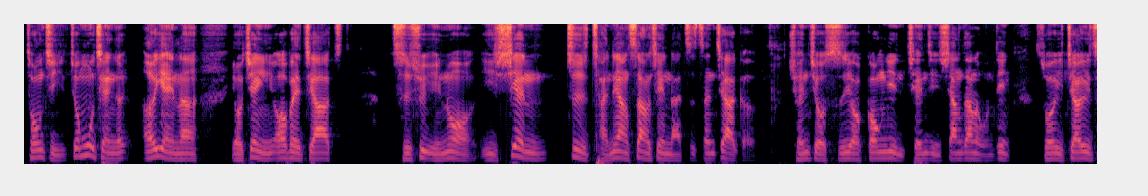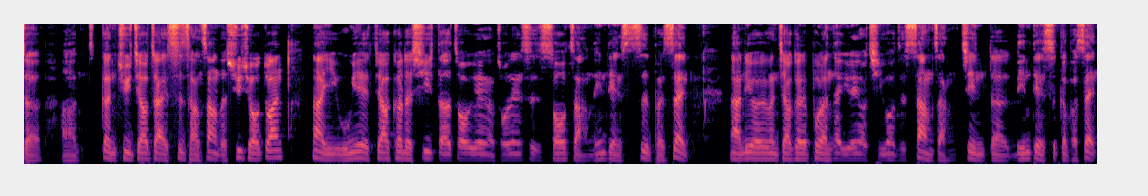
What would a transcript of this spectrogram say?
冲击。就目前而言呢，有鉴于欧佩加持续允诺以限制产量上限来支撑价格。全球石油供应前景相当的稳定，所以交易者啊更聚焦在市场上的需求端。那以五月交割的西德州原油昨天是收涨零点四 percent，那六月份交割的布兰特原油期货是上涨近的零点四个 percent。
